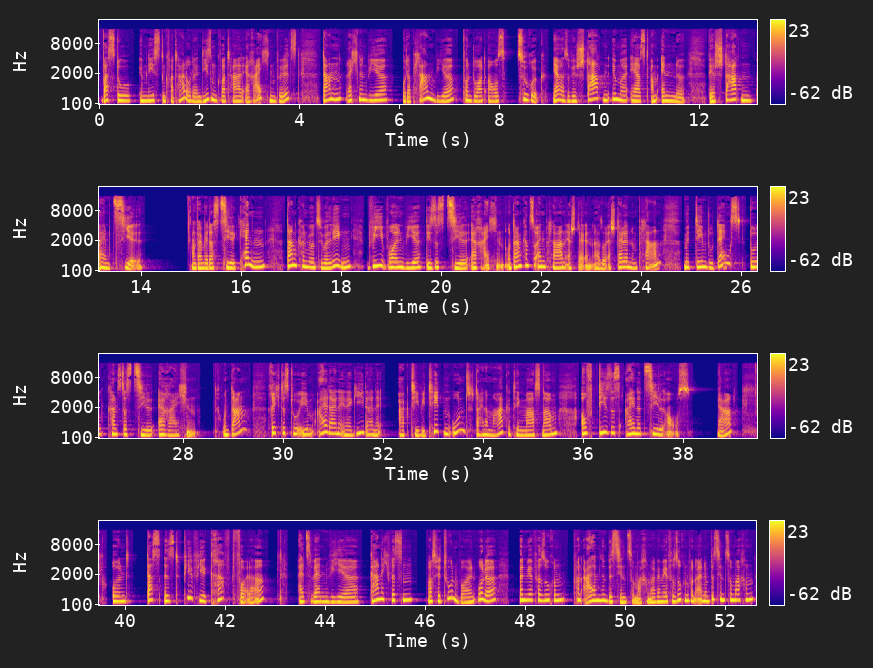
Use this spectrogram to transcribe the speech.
was du im nächsten Quartal oder in diesem Quartal erreichen willst, dann rechnen wir oder planen wir von dort aus zurück. Ja, also wir starten immer erst am Ende. Wir starten beim Ziel. Und wenn wir das Ziel kennen, dann können wir uns überlegen, wie wollen wir dieses Ziel erreichen. Und dann kannst du einen Plan erstellen. Also erstelle einen Plan, mit dem du denkst, du kannst das Ziel erreichen. Und dann richtest du eben all deine Energie, deine Aktivitäten und deine Marketingmaßnahmen auf dieses eine Ziel aus. Ja? Und das ist viel, viel kraftvoller, als wenn wir gar nicht wissen, was wir tun wollen oder wenn wir versuchen, von allem ein bisschen zu machen. Weil wenn wir versuchen, von allem ein bisschen zu machen,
